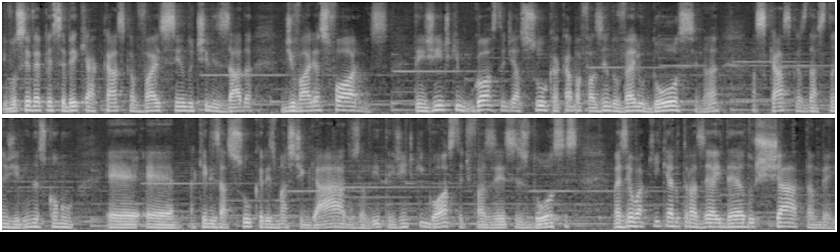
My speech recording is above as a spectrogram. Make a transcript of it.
e você vai perceber que a casca vai sendo utilizada de várias formas. Tem gente que gosta de açúcar, acaba fazendo velho doce, né? As cascas das tangerinas, como é, é, aqueles açúcares mastigados ali. Tem gente que gosta de fazer esses doces, mas eu aqui quero trazer a ideia do chá também.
